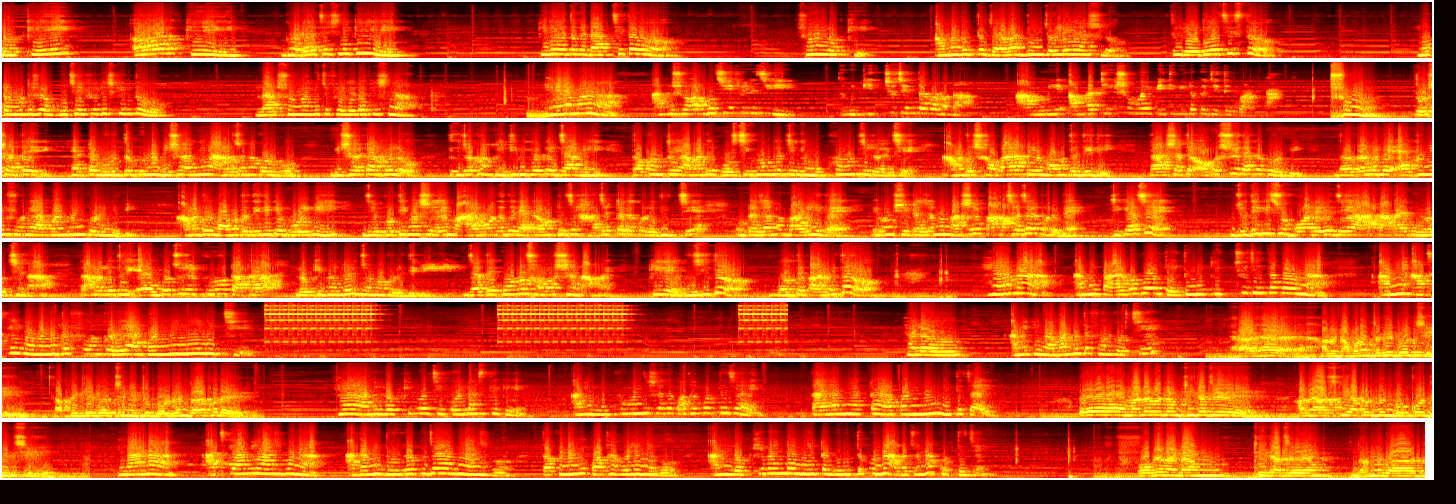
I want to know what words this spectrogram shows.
লক্ষ্মী ও লক্ষ্মী ঘরে আছিস নাকি? কিরে তোকে ডাকছি তো। শোন লক্ষ্মী আমাদের তো যাওয়ার দিন চলেই আসলো। তুই রেডি আছিস তো? মোটামুটি সব গুছিয়ে ফেলিস কিন্তু। লাস্ট সময় কিছু ফেলে রাখিস না। হ্যাঁ মা আমি সব গুছিয়ে ফেলেছি। তুমি কিচ্ছু চিন্তা করো না। আমি আমরা ঠিক সময়ে পৃথিবী লোকে যেতে পারব শোন তোর সাথে একটা গুরুত্বপূর্ণ বিষয় নিয়ে আলোচনা করব। বিষয়টা হলো, তুই যখন পৃথিবী যাবি, তখন তুই আমাদের পশ্চিমবঙ্গের যিনি মুখ্যমন্ত্রী রয়েছে, আমাদের সবার প্রিয় মমতা দিদি, তার সাথে অবশ্যই দেখা করবি। দরকার হলে এখনই ফোনে অ্যাপয়েন্টমেন্ট করে নিবি। আমাদের মমতা দিদিকে বলবি যে, প্রতি মাসে মায়ের বোনেদের অ্যাকাউন্টে যে হাজার টাকা করে দিচ্ছে, ওটা যেন বাড়িয়ে দেয় এবং সেটা যেন মাসে পাঁচ হাজার করে দেয়। ঠিক আছে? যদি কিছু বলে যে আর টাকায় কুলোচ্ছে না, তাহলে তুই এক বছরের পুরো টাকা লক্ষ্মী ভান্ডারে জমা করে দিবি, যাতে কোনো সমস্যা না হয়। কি রে, বুঝলি তো? বলতে পারবি তো? হ্যাঁ মা, আমি পারব বলতে, তুমি কিচ্ছু চিন্তা করো না। আমি আজকেই নবান্নতে ফোন করে অ্যাপয়েন্টমেন্ট নিয়ে নিচ্ছি। হ্যালো আমি কি নবান্নতে ফোন করছি? হ্যাঁ হ্যাঁ আমি নবান্ন থেকেই বলছি। আপনি কে বলছেন একটু বলবেন দয়া করে? হ্যাঁ আমি লক্ষ্মী বলছি কৈলাস থেকে। আমি মুখ্যমন্ত্রীর সাথে কথা বলতে চাই তাই আমি একটা অ্যাপয়েন্টমেন্ট নিতে চাই। ও ম্যাডাম ম্যাডাম ঠিক আছে। আমি আজকে অ্যাপয়েন্টমেন্ট বুক করে দিচ্ছি। না না আজকে আমি আসব না। আগামী দুর্গা পূজায় আমি আসব। তখন আমি কথা বলে নেব। আমি লক্ষ্মী ভান্ডার নিয়ে একটা গুরুত্বপূর্ণ আলোচনা করতে চাই। Okay madam. ঠিক আছে ধন্যবাদ।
